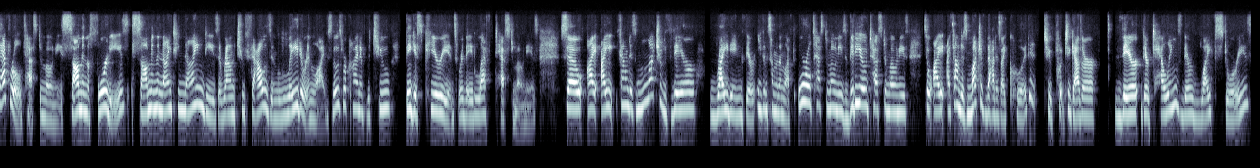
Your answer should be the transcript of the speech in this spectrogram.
several testimonies, some in the 40s, some in the 1990s, around 2000, later in lives. Those were kind of the two biggest periods where they left testimonies. So I, I found as much of their writing there even some of them left oral testimonies video testimonies. So I, I found as much of that as i could to put together their their tellings their life stories.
